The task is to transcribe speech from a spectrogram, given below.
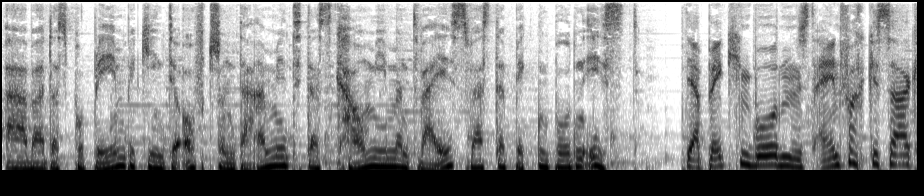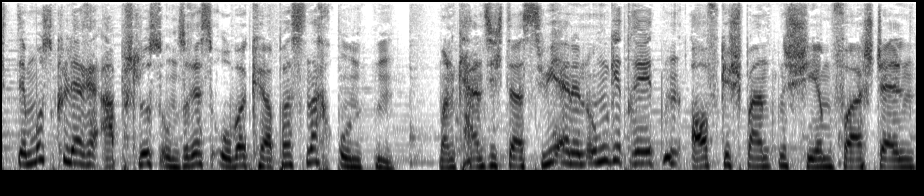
Aber das Problem beginnt ja oft schon damit, dass kaum jemand weiß, was der Beckenboden ist. Der Beckenboden ist einfach gesagt der muskuläre Abschluss unseres Oberkörpers nach unten. Man kann sich das wie einen umgedrehten, aufgespannten Schirm vorstellen,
